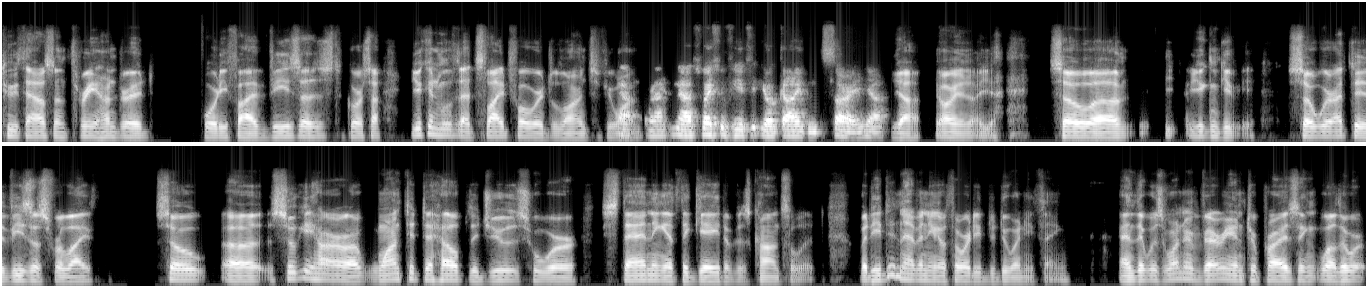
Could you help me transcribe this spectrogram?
2,300 45 visas to Gorsa. You can move that slide forward, Lawrence, if you yeah, want. Right. No, I was waiting for you to, your guidance. Sorry. Yeah. Yeah. Oh, yeah. yeah. So uh, you can give. So we're at the visas for life. So uh, Sugihara wanted to help the Jews who were standing at the gate of his consulate, but he didn't have any authority to do anything. And there was one very enterprising, well, there were,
